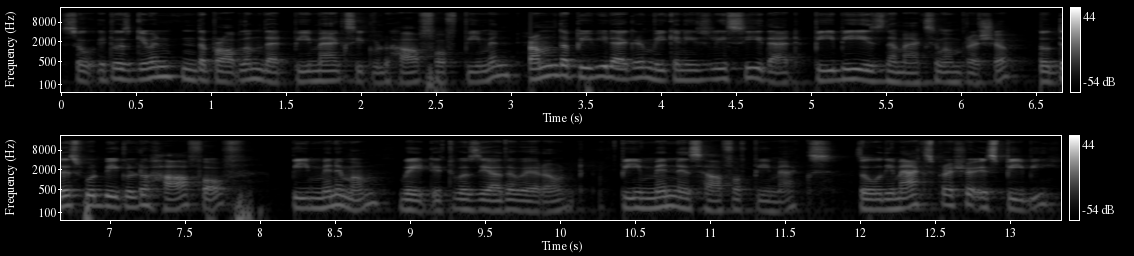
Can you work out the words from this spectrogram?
so it was given in the problem that Pmax equal to half of Pmin. From the PV diagram, we can easily see that PB is the maximum pressure. So this would be equal to half of P minimum, wait, it was the other way around. P min is half of P max. So the max pressure is PB.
